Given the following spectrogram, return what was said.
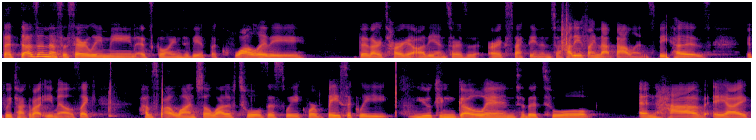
That doesn't necessarily mean it's going to be at the quality that our target audience are, are expecting. And so, how do you find that balance? Because if we talk about emails, like HubSpot launched a lot of tools this week where basically you can go into the tool and have AI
